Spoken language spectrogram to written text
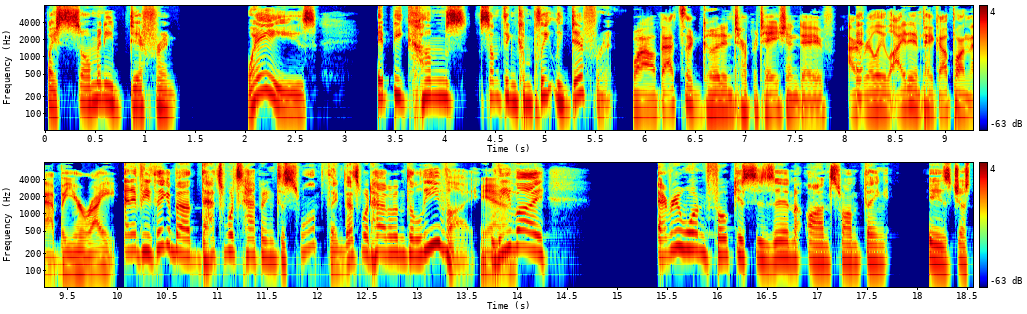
by so many different ways it becomes something completely different Wow, that's a good interpretation, Dave. I And- really, I didn't pick up on that, but you're right. and if you think about that's what's happening to swamp thing that's what happened to levi Yeah. levi everyone focuses in on swamp thing is just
